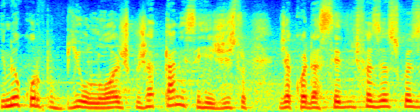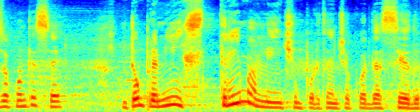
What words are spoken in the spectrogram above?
E o meu corpo biológico já está nesse registro de acordar cedo e de fazer as coisas acontecer. Então, para mim, é extremamente importante acordar cedo,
